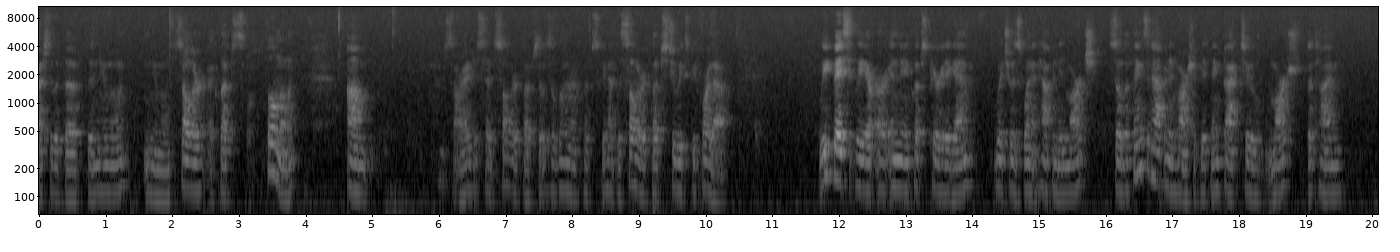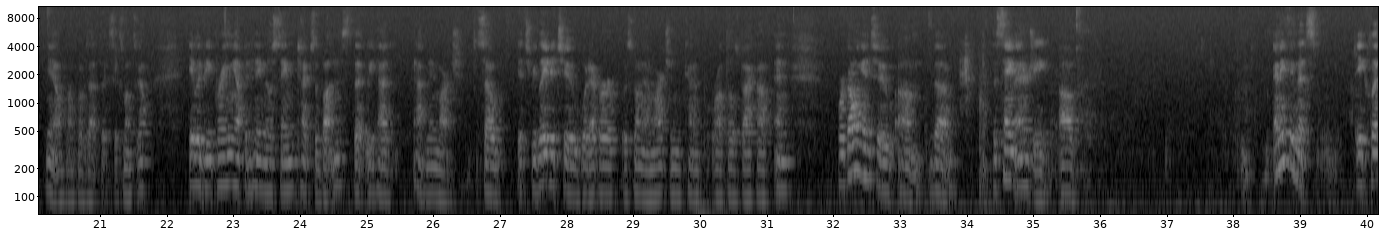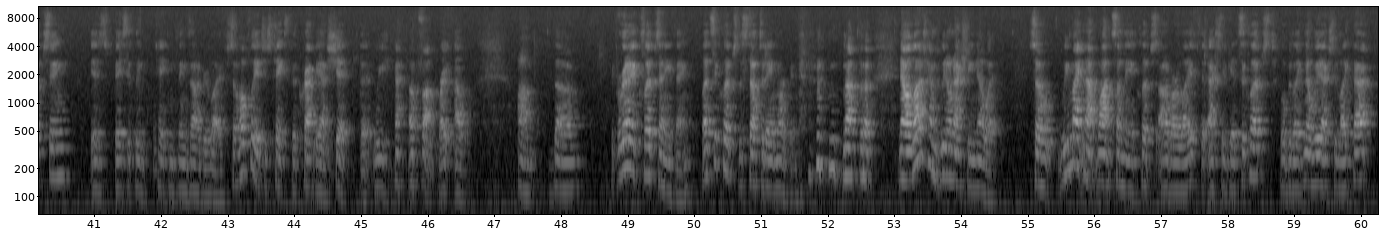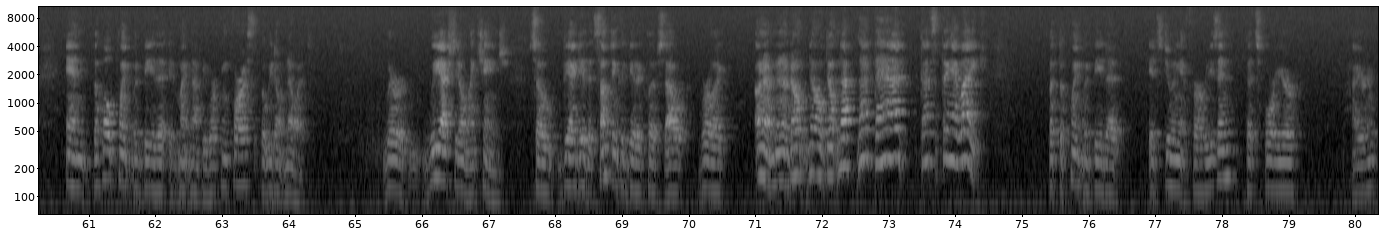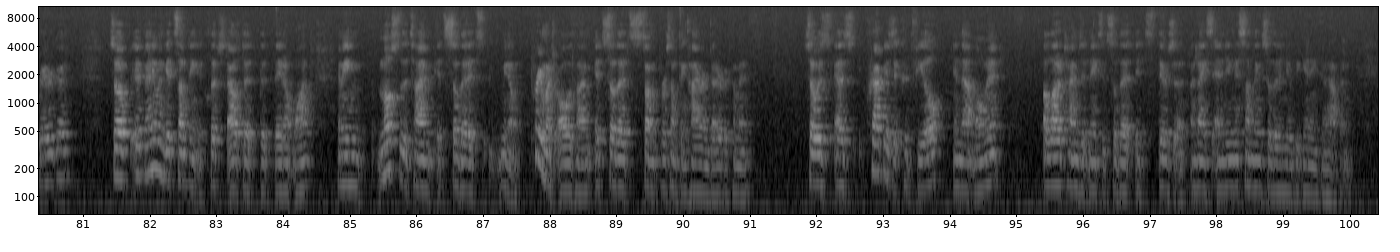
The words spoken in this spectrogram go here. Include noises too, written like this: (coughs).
Especially with the, the new moon, new moon, solar eclipse, full moon. Um, I'm sorry, I just said solar eclipse. It was a lunar eclipse. We had the solar eclipse two weeks before that. We basically are, in the eclipse period again, which was when it happened in March. So the things that happened in March, if you think back to March, the time, you know, what was that, like six months ago, it would be bringing up and hitting those same types of buttons that we had happen in March. So it's related to whatever was going on in March and kind of brought those back up. And we're going into um, the the same energy of anything that's eclipsing is basically taking things out of your life. So hopefully it just takes the crappy ass shit that we (laughs) have up right out. Um, the if we're gonna eclipse anything, let's eclipse the stuff that ain't working. (laughs) Not the now a lot of times we don't actually know it. So we might not want something eclipsed out of our life that actually gets eclipsed. We'll be like, no, we actually like that. And the whole point would be that it might not be working for us, but we don't know it. We're we actually don't like change. So the idea that something could get eclipsed out, we're like, oh no, no, no, don't, no, don't, not, not that. That's the thing I like. But the point would be that it's doing it for a reason that's for your higher and greater good. So if, if anyone gets something eclipsed out that, that they don't want, I mean, most of the time it's so that it's, you know, pretty much all the time, it's so that it's some, for something higher and better to come in. So as, as crappy as it could feel in that moment, a lot of times it makes it so that it's there's a, a nice ending to something so that a new beginning can happen.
